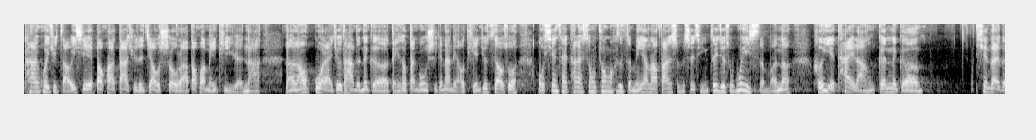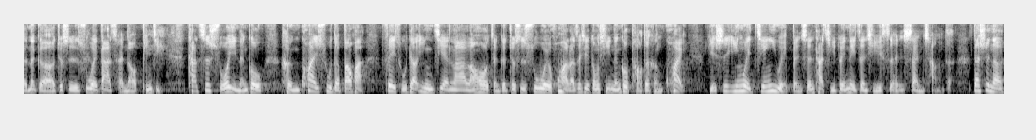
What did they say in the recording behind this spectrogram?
他会去找一些包括大学的教授啦，包括媒体人呐，然然后过来就他的那个等于说办公室跟他聊天，就知道说我现在大概生活状况是怎么样，呢发生什么事情。这就是为什么呢？河野太郎跟那个。现在的那个就是数位大臣哦，瓶颈，他之所以能够很快速的，包括废除掉硬件啦，然后整个就是数位化了这些东西，能够跑得很快，也是因为菅义伟本身他其实对内政其实是很擅长的。但是呢，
